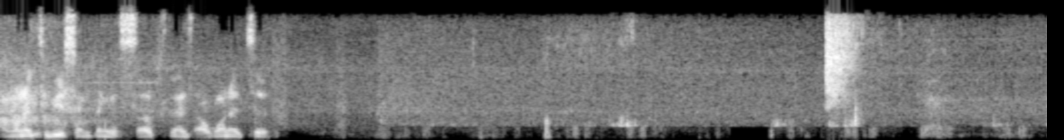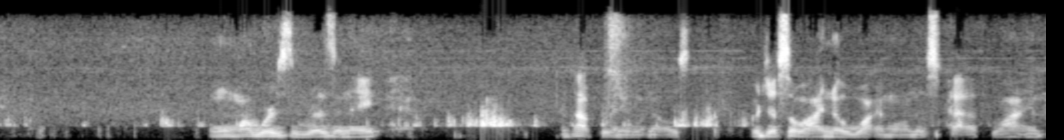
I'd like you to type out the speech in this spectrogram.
I want it to be something of substance. I want it to, I want my words to resonate, not for anyone else, but just so I know why I'm on this path, why I'm,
